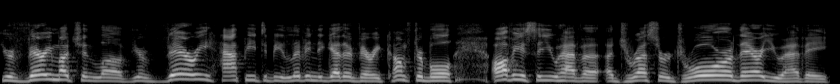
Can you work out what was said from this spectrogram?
you're very much in love. You're very happy to be living together, very comfortable. Obviously, you have a, a, dresser drawer there, you have a,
